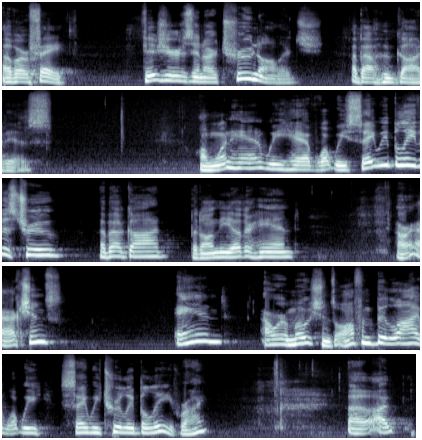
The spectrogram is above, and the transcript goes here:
of our faith, fissures in our true knowledge about who God is. On one hand, we have what we say we believe is true about God, but on the other hand, our actions and our emotions often belie what we say we truly believe, right? Uh, I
